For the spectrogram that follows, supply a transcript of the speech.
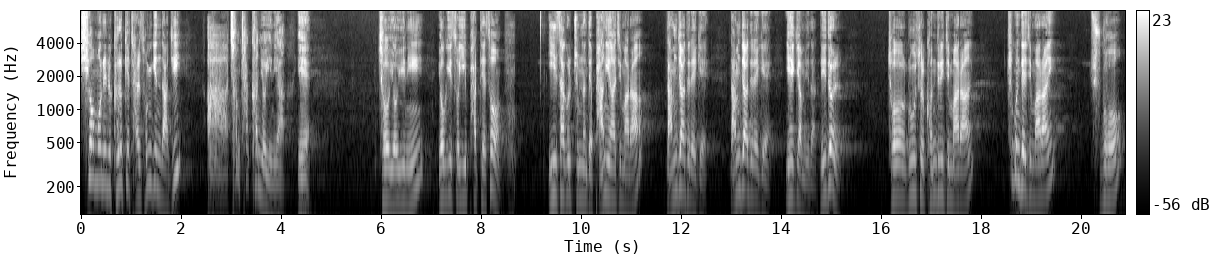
시어머니를 그렇게 잘 섬긴다지? 아, 참 착한 여인이야. 예. 저 여인이 여기서 이 밭에서 이삭을 줍는데 방해하지 마라. 남자들에게, 남자들에게 얘기합니다. 니들 저 룻을 건드리지 마라. 추근대지 마라. 죽어.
